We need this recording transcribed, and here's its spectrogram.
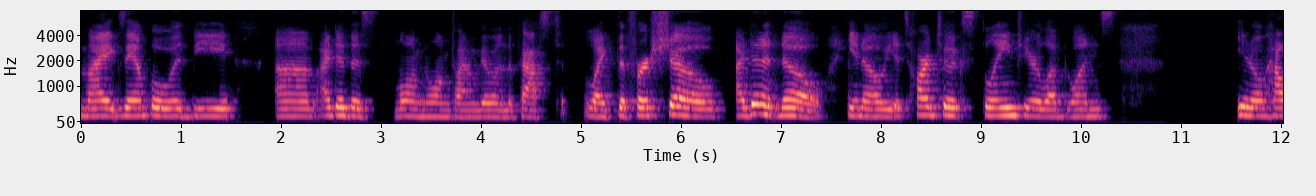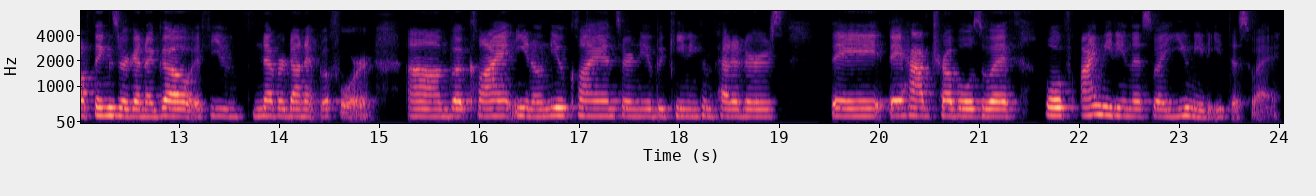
My example would be um, I did this long, long time ago in the past. Like the first show, I didn't know, you know, it's hard to explain to your loved ones, you know, how things are going to go if you've never done it before. Um, but client, you know, new clients or new bikini competitors, they they have troubles with well if i'm eating this way you need to eat this way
